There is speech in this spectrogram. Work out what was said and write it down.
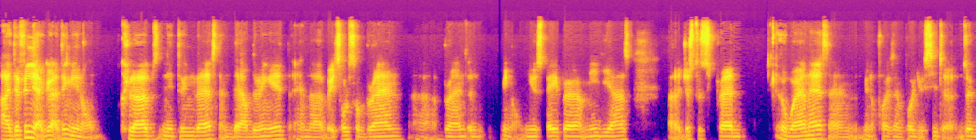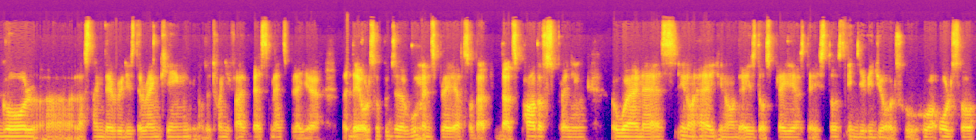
I definitely agree. I think, you know, clubs need to invest and they are doing it. And uh, but it's also brand uh, brand and you know newspaper medias uh, just to spread awareness. And you know for example you see the the goal uh, last time they released the ranking you know the 25 best men's player but they also put the women's player. So that that's part of spreading awareness. You know hey you know there is those players there is those individuals who who are also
